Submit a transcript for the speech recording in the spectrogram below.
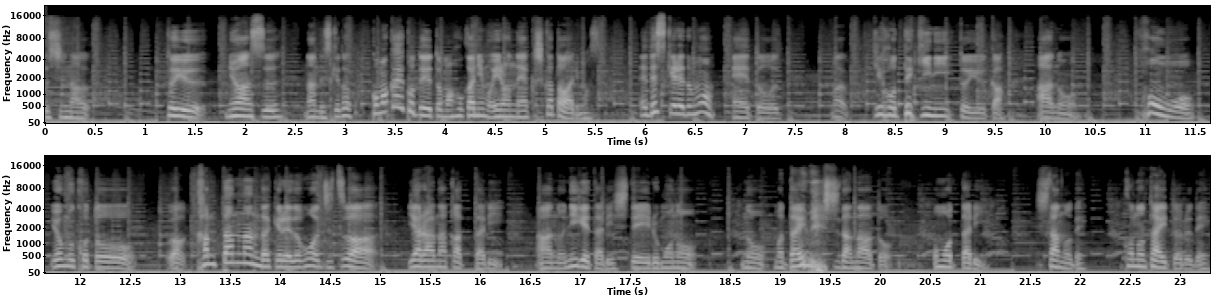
失うというニュアンスなんですけど細かいこと言うと、まあ、他にもいろんな訳し方はあります。えですけれども、えーとまあ、基本的にというかあの本を読むことは簡単なんだけれども実はやらなかったりあの逃げたりしているものの、まあ、代名詞だなと思ったりしたので。このタイトルで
